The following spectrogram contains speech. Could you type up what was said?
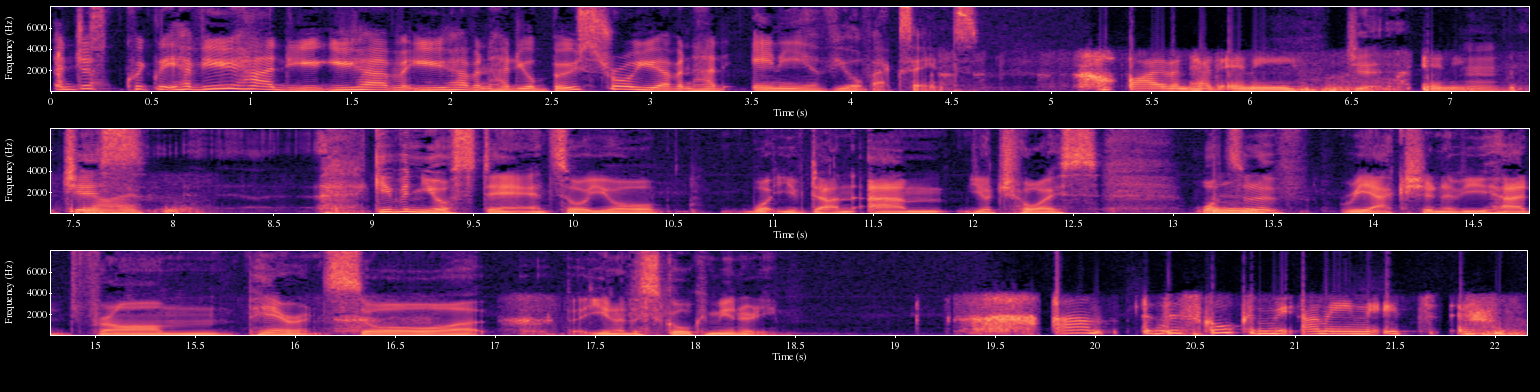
and just quickly, have you had you, you haven't you haven't had your booster, or you haven't had any of your vaccines? I haven't had any. Je- any. Jess, no. Given your stance or your what you've done, um, your choice, what Mm. sort of reaction have you had from parents or you know the school community? Um, the school commu I mean, it's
